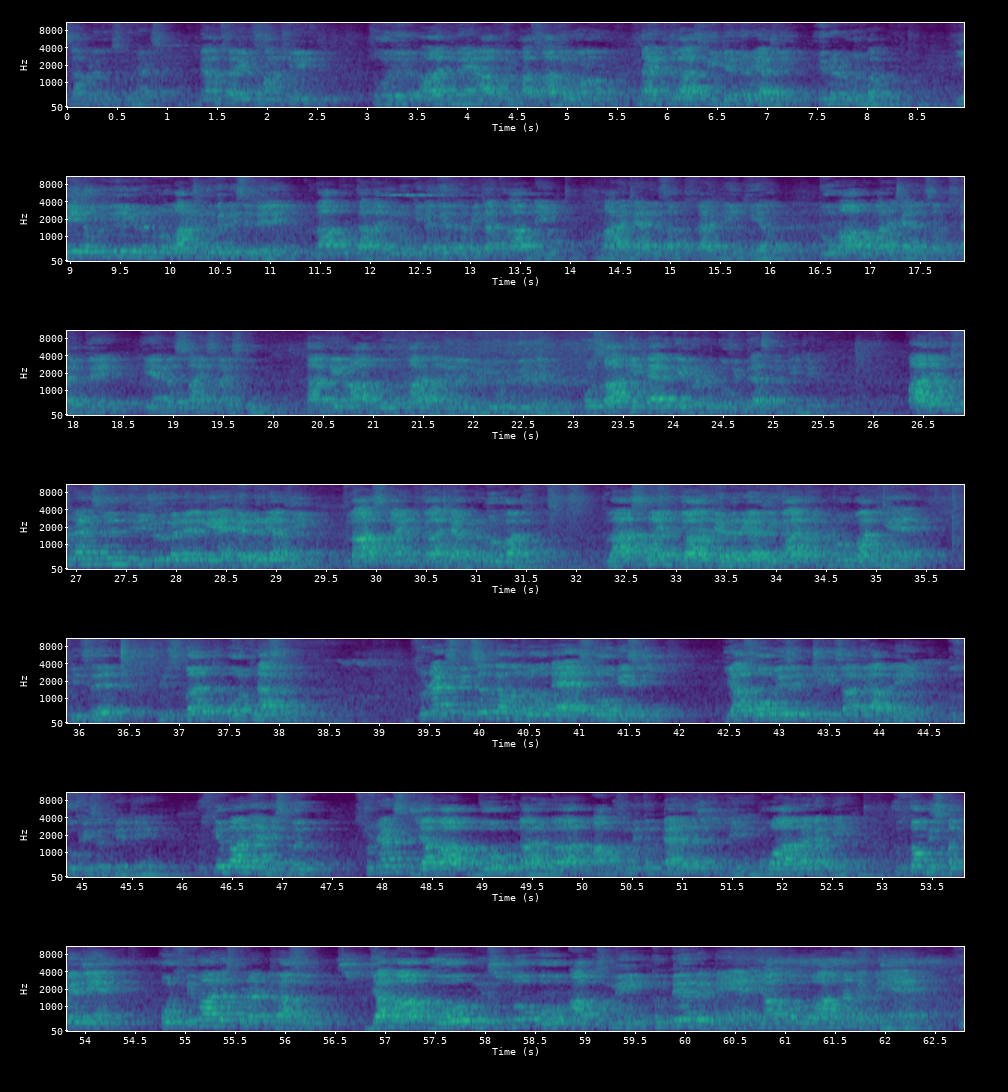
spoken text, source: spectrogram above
Students मैं हूँ sir Irfan शरीफ और आज मैं आपके पास हाजिर हुआ हूँ नाइन्थ क्लास की जनरल रियाजी यूनिट नंबर वन ये टॉपिक यूनिट नंबर वन शुरू करने से पहले मैं आपको बताता चलूँ कि अगर अभी तक आपने हमारा चैनल सब्सक्राइब नहीं किया तो आप हमारा चैनल सब्सक्राइब करें A M S science high school ताकि आपको हर आने वाली वीडियो मिल जाए और साथ ही बेल के बटन को भी प्रेस कर दीजिए आज हम स्टूडेंट्स शुरू करने लगे हैं जनरल रियाजी क्लास नाइन्थ का chapter number one class ninth का जनरल रियाजी का चैप्टर नंबर वन है स्टूडेंट्स फ़ीसद का मतलब होता है सौ में से। या सौ में से कुछ हिस्सा अगर आप लें, उसको फ़ीसद कहते हैं। उसके बाद है निस्बत स्टूडेंट्स जब आप दो मुकदारों का आपस में कंपैरिजन करते हैं, मुआवजा करते हैं, उसको हम निस्बत कहते हैं। और उसके बाद स्टूडेंट तनासब जब आप दो निस्बतों को आपस में कंपेयर करते हैं या उनका मुआवजा करते हैं,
